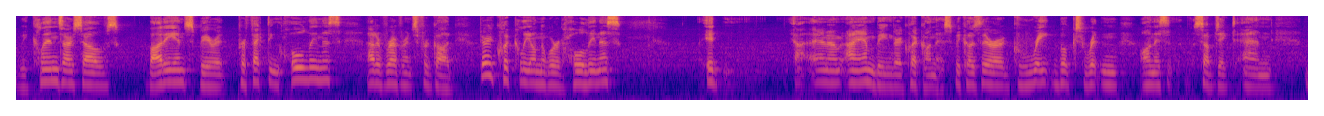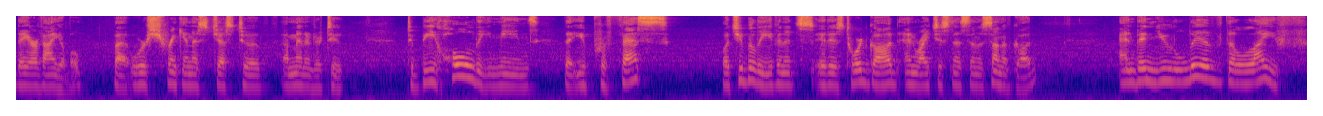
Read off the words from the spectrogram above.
We cleanse ourselves, body and spirit, perfecting holiness out of reverence for God. Very quickly on the word holiness it and I am being very quick on this because there are great books written on this subject and they are valuable, but we're shrinking this just to a minute or two. To be holy means that you profess what you believe, and it's it is toward God and righteousness and the Son of God, and then you live the life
